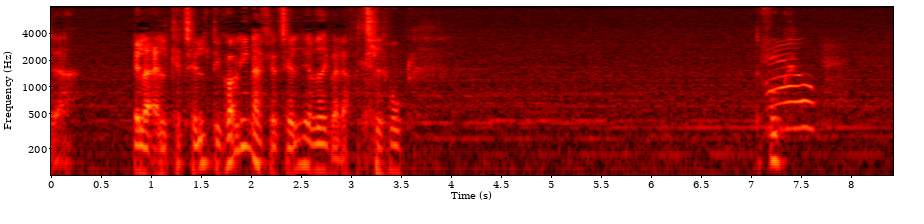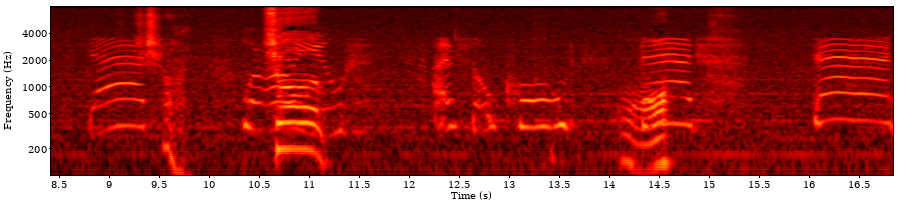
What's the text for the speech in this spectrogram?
der. Eller Alcatel. Det kan godt ligne Alcatel. Jeg ved ikke, hvad det er for telefon. The fuck? Sean. Sean. you? I'm so cold. Åh, Dad! Dad!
